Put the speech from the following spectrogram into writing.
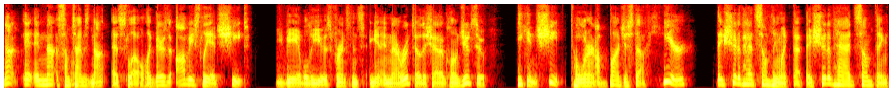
Not and not sometimes not as slow. Like there's obviously a cheat you'd be able to use. For instance, again in Naruto, the Shadow Clone Jutsu, he can cheat to learn a bunch of stuff. Here, they should have had something like that. They should have had something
